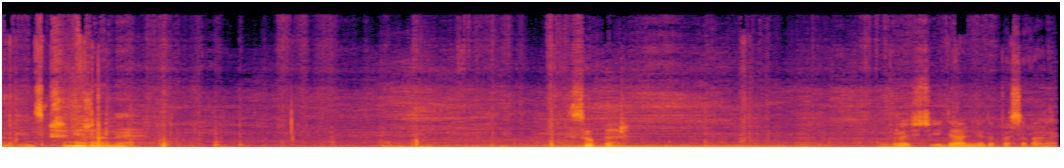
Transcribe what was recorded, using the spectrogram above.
No więc przymierzamy. Super. Wreszcie idealnie dopasowane.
